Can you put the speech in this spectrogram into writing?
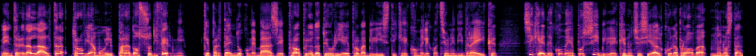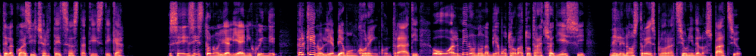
Mentre dall'altra troviamo il paradosso di Fermi, che partendo come base proprio da teorie probabilistiche come l'equazione di Drake, si chiede come è possibile che non ci sia alcuna prova nonostante la quasi certezza statistica. Se esistono gli alieni, quindi, perché non li abbiamo ancora incontrati, o almeno non abbiamo trovato traccia di essi nelle nostre esplorazioni dello spazio?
